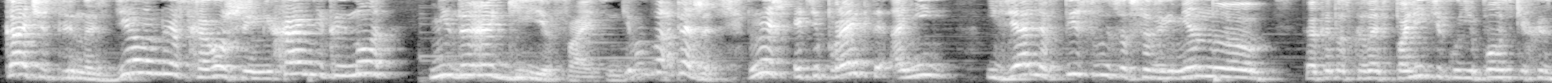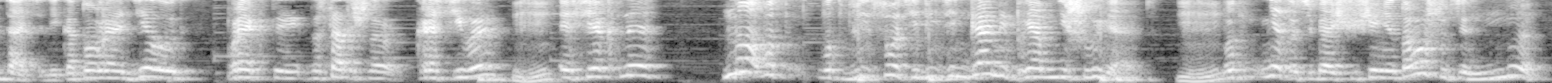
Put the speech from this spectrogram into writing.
Качественно сделанные, с хорошей механикой, но недорогие файтинги. Вот, опять же, понимаешь, эти проекты, они идеально вписываются в современную, как это сказать, политику японских издателей, которые делают проекты достаточно красивые, Мгм. эффектные, но вот, вот в лицо тебе деньгами прям не швыряют. Мгм. Вот нет у тебя ощущения того, что тебе на,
